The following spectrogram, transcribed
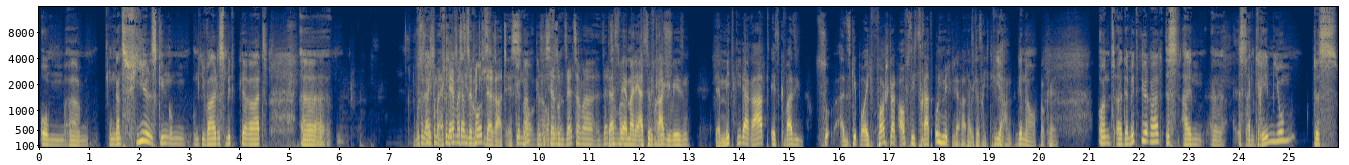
um, ähm, um ganz viel. Es ging um, um die Wahl des Mitgliederrats. Äh, Du musst vielleicht, nochmal erklären, vielleicht was dieser kurz. Mitgliederrat ist. Genau, ne? Das genau, ist ja so ein seltsamer, seltsamer Das wäre meine erste Begriff. Frage gewesen. Der Mitgliederrat ist quasi zu, also es gibt bei euch Vorstand, Aufsichtsrat und Mitgliederrat. Habe ich das richtig Ja, verstanden? genau. Okay. Und äh, der Mitgliederrat ist ein äh, ist ein Gremium des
